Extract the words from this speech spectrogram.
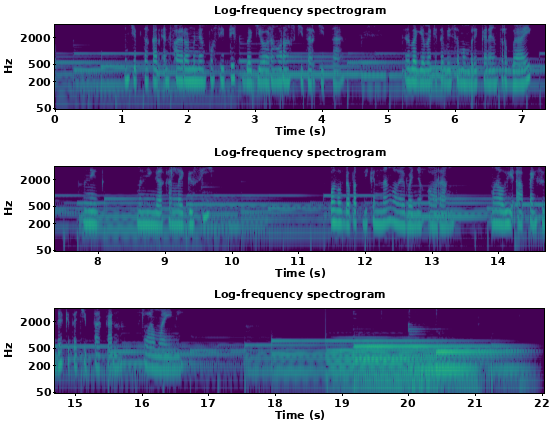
menciptakan environment yang positif bagi orang-orang sekitar kita, dan bagaimana kita bisa memberikan yang terbaik, mening meninggalkan legacy untuk dapat dikenang oleh banyak orang melalui apa yang sudah kita ciptakan selama ini.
